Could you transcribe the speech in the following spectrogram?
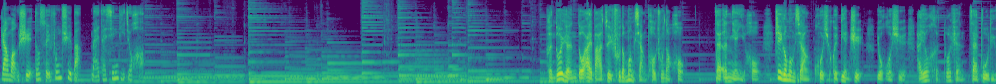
让往事都随风去吧，埋在心底就好。很多人都爱把最初的梦想抛诸脑后，在 N 年以后，这个梦想或许会变质，又或许还有很多人在步履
